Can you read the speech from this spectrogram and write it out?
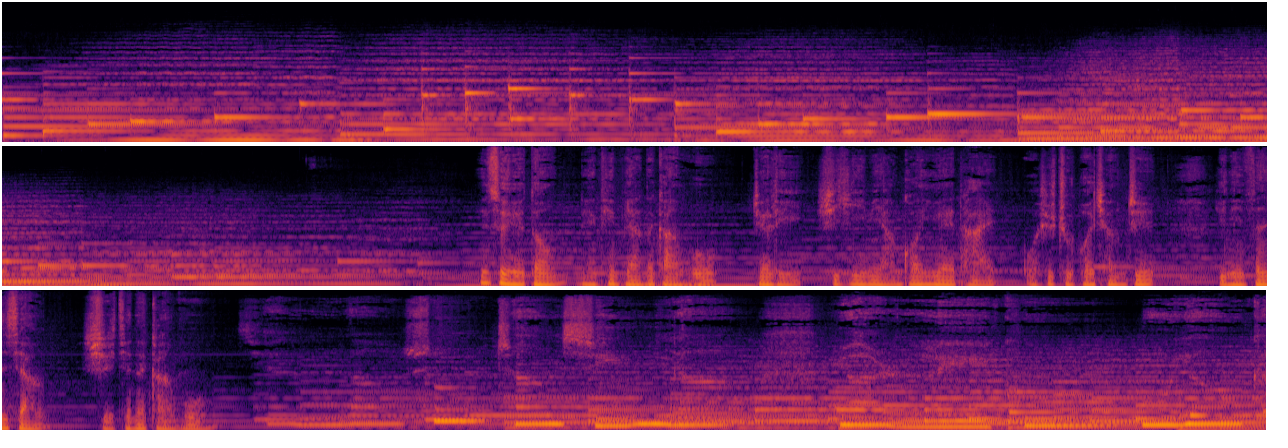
音随悦动，聆听彼岸的感悟。这里是一米阳光音乐台，我是主播橙汁，与您分享时间的感悟。老树长新芽，院里枯木又开，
